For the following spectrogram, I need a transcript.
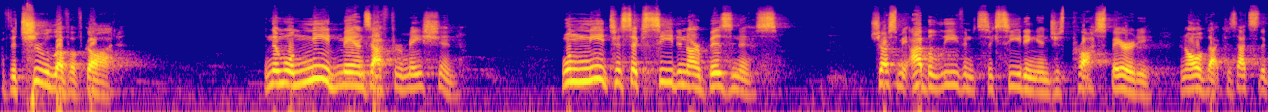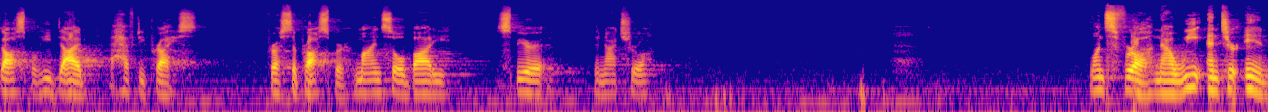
of the true love of God. And then we'll need man's affirmation. We'll need to succeed in our business. Trust me, I believe in succeeding and just prosperity and all of that because that's the gospel. He died a hefty price for us to prosper mind, soul, body, spirit, the natural. Once for all, now we enter in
